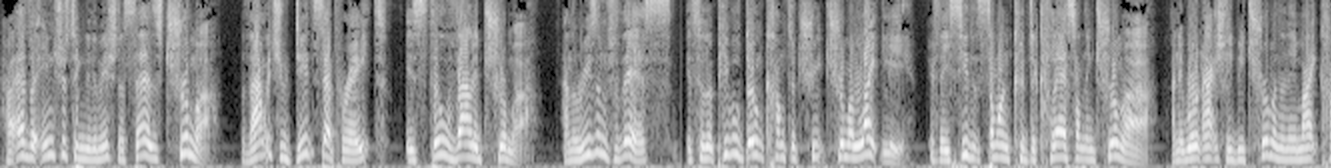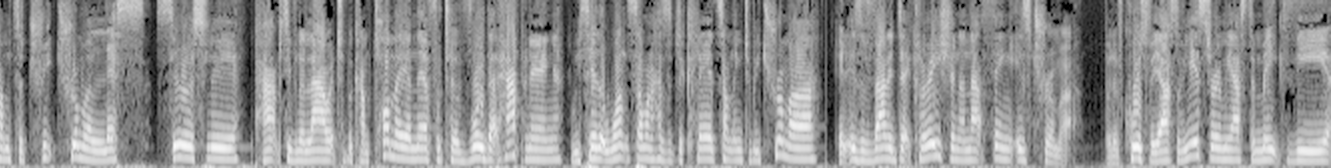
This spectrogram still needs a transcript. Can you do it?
However, interestingly, the Mishnah says truma. that which you did separate is still valid truma. And the reason for this is so that people don't come to treat truma lightly. If they see that someone could declare something truma and it won't actually be truma, then they might come to treat truma less seriously, perhaps even allow it to become tome, and therefore to avoid that happening, we say that once someone has declared something to be truma, it is a valid declaration and that thing is truma. But of course, for Yasav Yisrael, he has to make the, he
